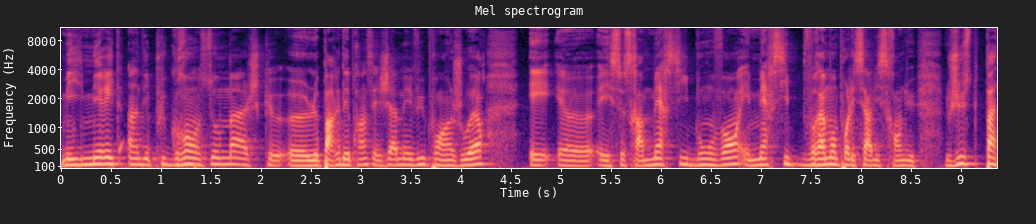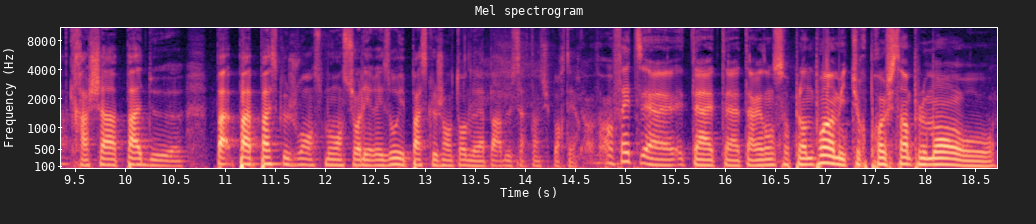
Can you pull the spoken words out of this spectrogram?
mais il mérite un des plus grands hommages que euh, le Parc des Princes ait jamais vu pour un joueur. Et, euh, et ce sera merci, bon vent, et merci vraiment pour les services rendus. Juste pas de crachat, pas de pas, pas, pas ce que je vois en ce moment sur les réseaux et pas ce que j'entends de la part de certains supporters. En fait, euh, tu as, raison sur plein de points, mais tu reproches simplement au,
